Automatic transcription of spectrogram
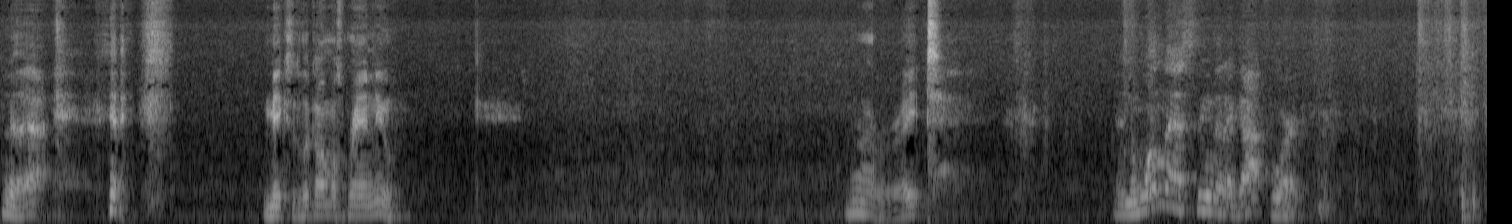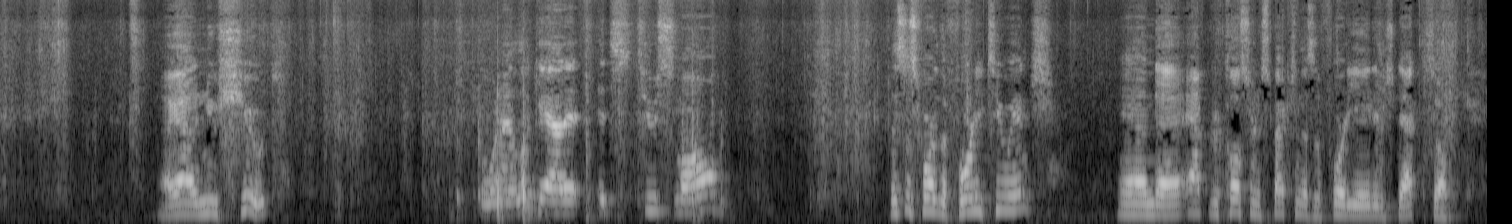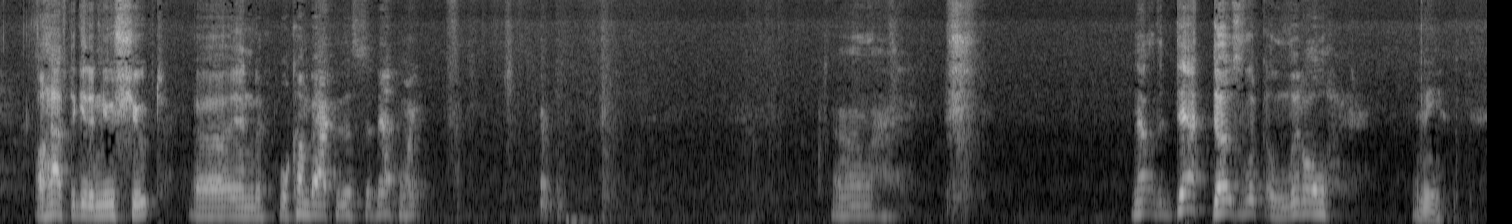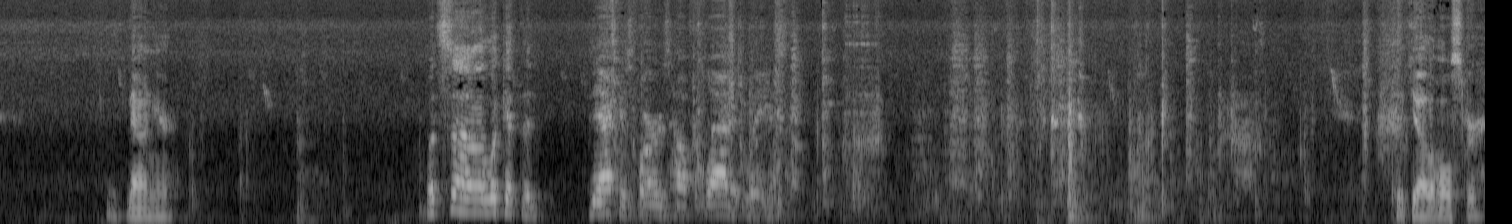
Look at that. Makes it look almost brand new. All right. And the one last thing that I got for it, I got a new chute. But when I look at it, it's too small. This is for the 42 inch. And uh, after closer inspection, this is a 48 inch deck. So I'll have to get a new chute. Uh, and we'll come back to this at that point. Um, now the deck does look a little, let me, it's down here. Let's uh, look at the deck as far as how flat it lays. Take you out of the holster.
